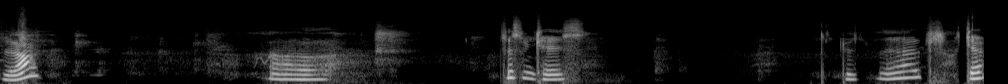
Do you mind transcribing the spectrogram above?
They're not? Uh, just in case. Do that. Okay.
